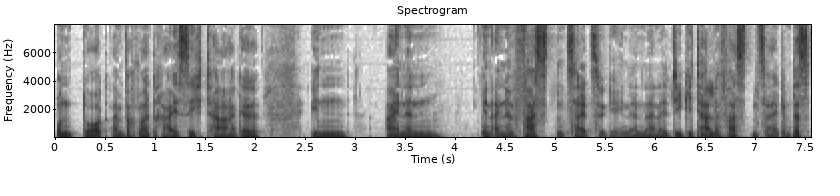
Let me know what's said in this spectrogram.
und dort einfach mal 30 Tage in einen in eine Fastenzeit zu gehen, in eine digitale Fastenzeit. Und das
